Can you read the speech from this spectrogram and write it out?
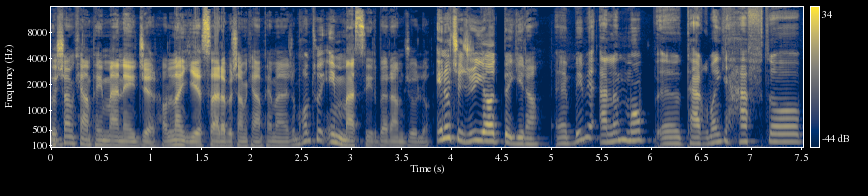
بشم کمپین منیجر. حالا نه یه سره بشم کمپین منیجر می‌خوام تو این مسیر برم جلو. اینو چجوری یاد بگیرم؟ ببین الان ما تقریبا یه هفت تا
